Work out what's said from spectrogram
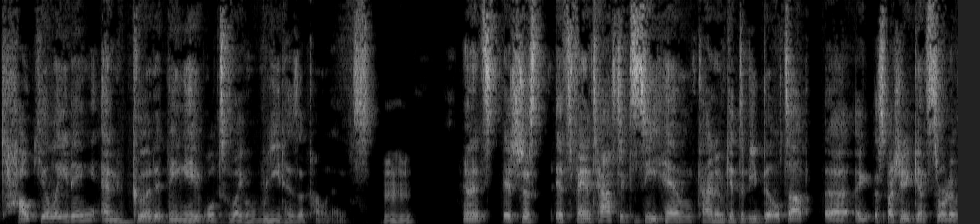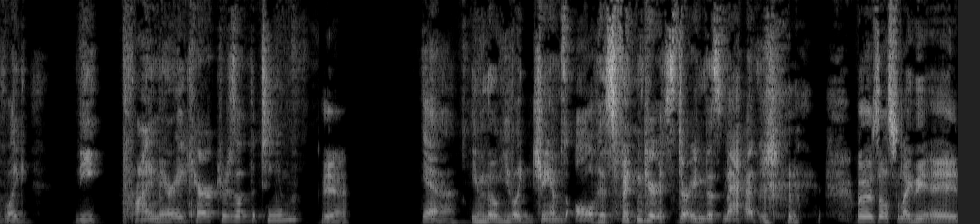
calculating and good at being able to like read his opponents. hmm and it's it's just it's fantastic to see him kind of get to be built up, uh, especially against sort of like the primary characters of the team. Yeah. Yeah, even though he like jams all his fingers during this match. well, there's also like the uh,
